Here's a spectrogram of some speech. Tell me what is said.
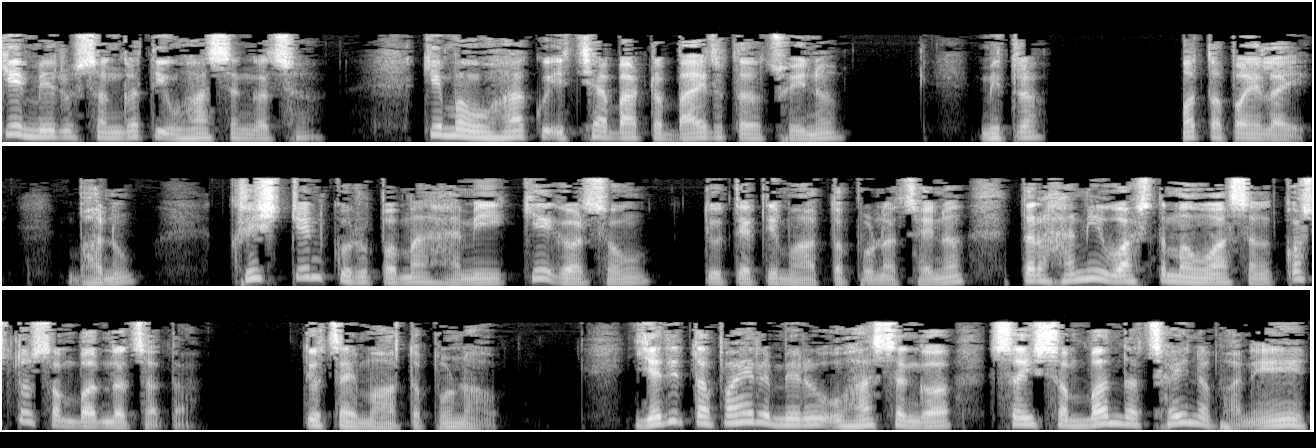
के मेरो संगति उहाँसँग छ? के म उहाँको इच्छाबाट बाहिर त छुइन? मित्र म तपाईँलाई भनौँ ख्रिस्टियनको रूपमा हामी के गर्छौं त्यो त्यति महत्वपूर्ण छैन तर हामी वास्तवमा उहाँसँग कस्तो सम्बन्ध छ त? त्यो चाहिँ महत्वपूर्ण हो। यदि तपाईँ र मेरो उहाँसँग सही सम्बन्ध छैन भने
